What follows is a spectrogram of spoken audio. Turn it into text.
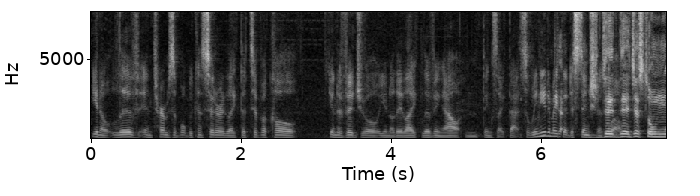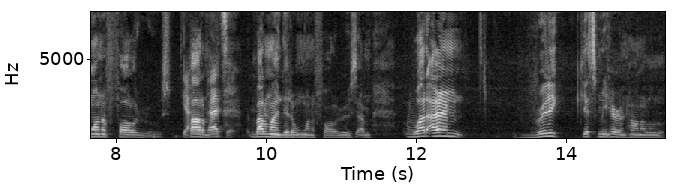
you know, live in terms of what we consider like the typical individual, you know, they like living out and things like that. So we need to make that distinction as they, well. they just don't want to follow rules. Yeah, bottom that's line. it. Bottom line, they don't want to follow rules. Um, what I'm really gets me here in Honolulu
